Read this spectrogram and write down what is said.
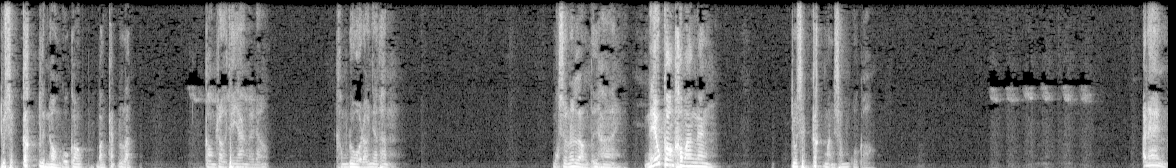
Chúa sẽ cất linh hồn của con bằng cách là con rời thế gian này đó. Không đùa đâu nha thân một sự nói lần thứ hai, nếu con không ăn năn, Chúa sẽ cất mạng sống của con. Anh em,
